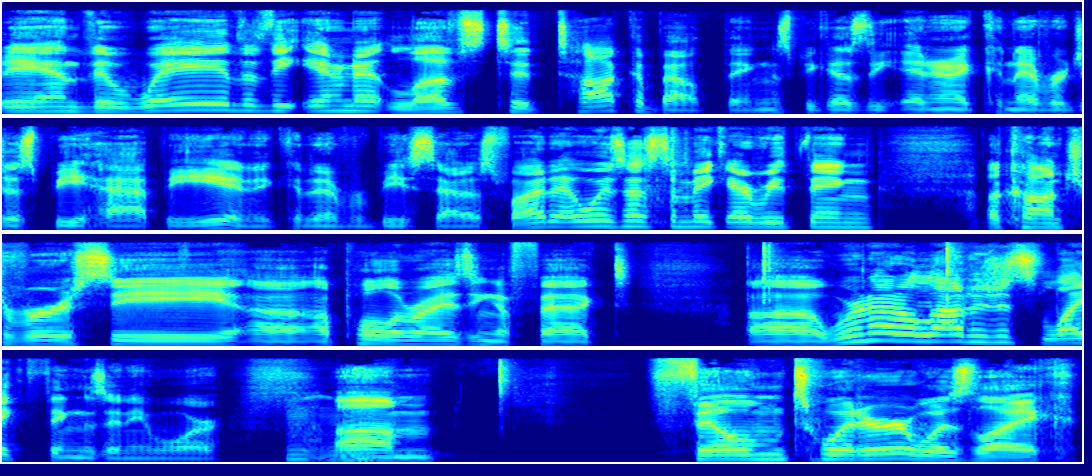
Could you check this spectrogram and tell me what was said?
and the way that the internet loves to talk about things, because the internet can never just be happy and it can never be satisfied, it always has to make everything a controversy, uh, a polarizing effect. Uh, we're not allowed to just like things anymore. Mm-mm. Um, film Twitter was like,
